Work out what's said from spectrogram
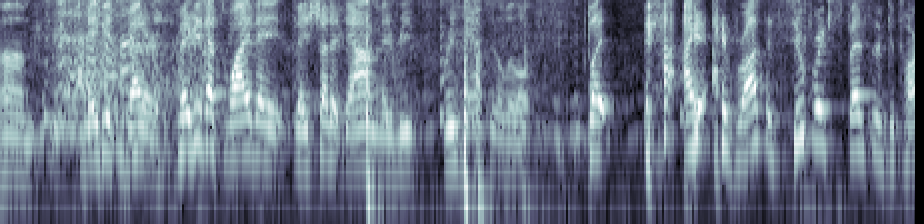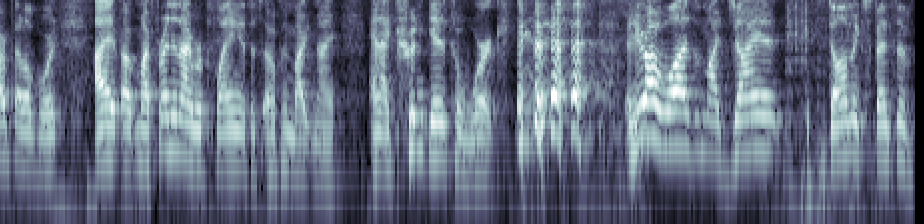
Um, maybe it's better. Maybe that's why they they shut it down and they re, revamped it a little. But I, I brought this super expensive guitar pedal board. I, uh, my friend and I were playing at this open mic night, and I couldn't get it to work. and here I was with my giant, dumb, expensive,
